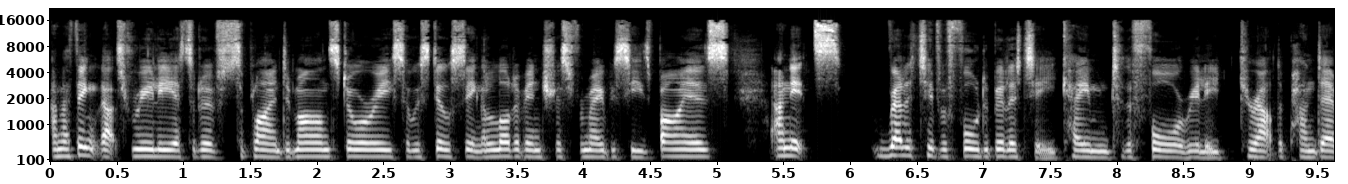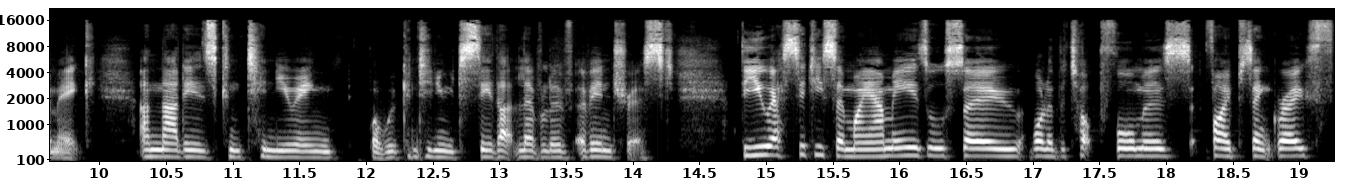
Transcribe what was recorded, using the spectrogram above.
And I think that's really a sort of supply and demand story. So we're still seeing a lot of interest from overseas buyers. And it's relative affordability came to the fore really throughout the pandemic. And that is continuing, well, we're continuing to see that level of, of interest. The US city, so Miami, is also one of the top performers, 5% growth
